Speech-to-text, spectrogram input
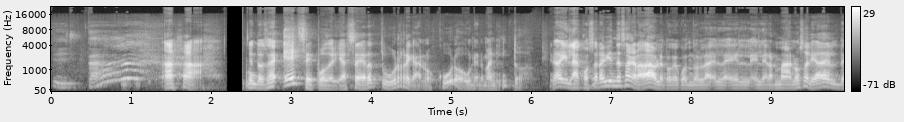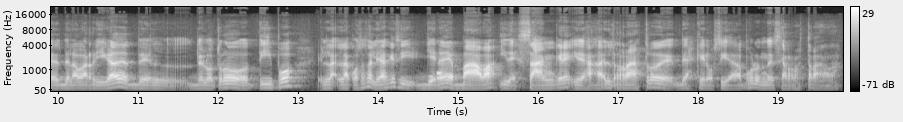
Chiquita. Ajá. Entonces ese podría ser tu regalo oscuro, un hermanito. No, Y la cosa era bien desagradable, porque cuando la- el, el- el hermano salía del- de, la barriga de- del, del otro tipo, la, la cosa salía que si llena de baba y de sangre y dejaba el rastro de, de asquerosidad por donde se arrastraba.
